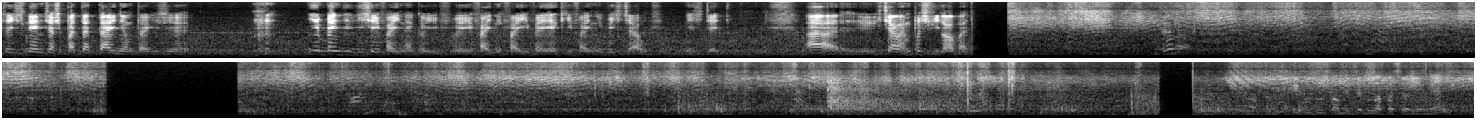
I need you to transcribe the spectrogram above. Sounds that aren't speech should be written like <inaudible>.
To jest nędzia z patatajnią, także <laughs> nie będzie dzisiaj fajnego i fajnych fajwejek i fajnych wyściałów, niestety. A y, chciałem poświlować. söyleyeyim ya.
